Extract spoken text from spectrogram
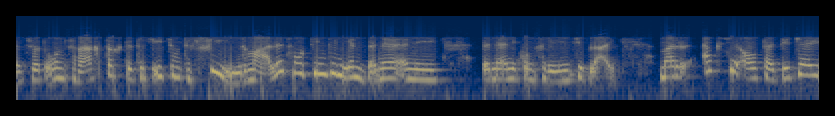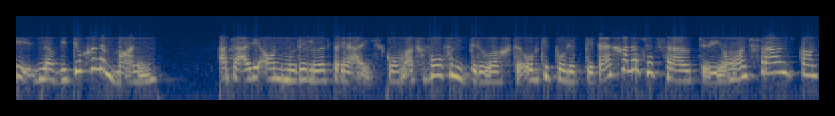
is wat ons regtig dit is iets om te vier, maar hulle wel teen teen een binne in die binne in die konferensie bly. Maar ek sê altyd, weet jy, nou wie toe gaan 'n man as hy die aand moederloos by die huis kom as gevolg van die droogte of die politiek. Hy gaan as 'n vrou toe, jong. Ons vrouens staan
